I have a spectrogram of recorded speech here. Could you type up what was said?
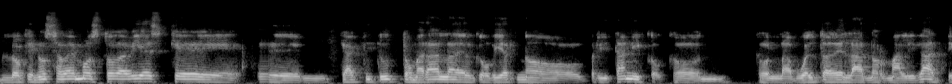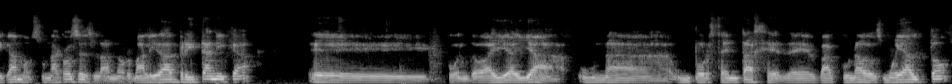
lo que no sabemos todavía es qué, eh, qué actitud tomará la, el gobierno británico con, la vuelta de la normalidad, digamos. Una cosa es la normalidad británica, eh, cuando haya ya un porcentaje de vacunados muy alto,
